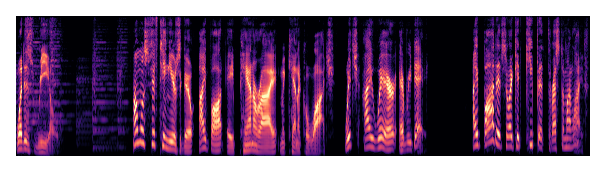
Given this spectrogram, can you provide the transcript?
What is Real. Almost 15 years ago, I bought a Panerai mechanical watch, which I wear every day. I bought it so I could keep it the rest of my life.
